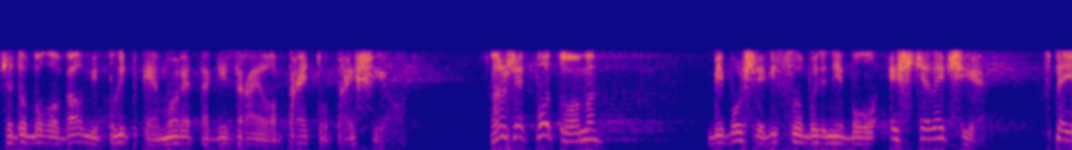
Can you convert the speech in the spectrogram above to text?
že to bolo veľmi plitké more, tak Izrael preto prešiel. Lenže potom by Božie vyslobodenie bolo ešte väčšie. V tej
